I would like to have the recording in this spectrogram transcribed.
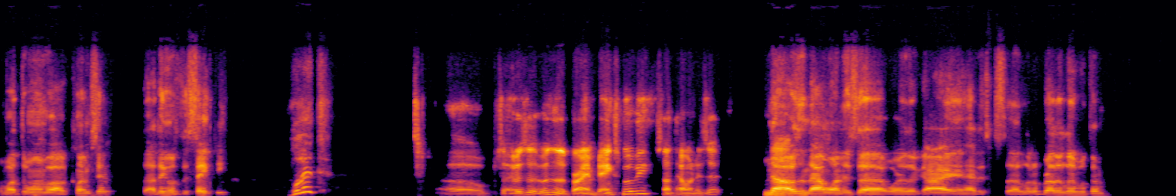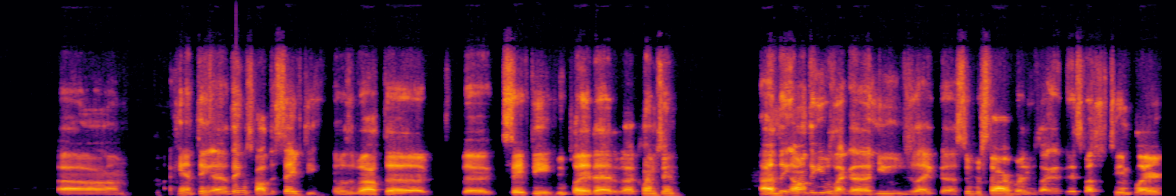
about the one about Clemson? I think it was the safety. What? Oh, so it was it was it the Brian Banks movie? It's not that one, is it? No, it wasn't that one. It's uh where the guy had his uh, little brother live with him. Um, I can't think. I think it was called the safety. It was about the the safety who played at uh, Clemson. I don't think I don't think he was like a huge like uh, superstar, but he was like a good special team player,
